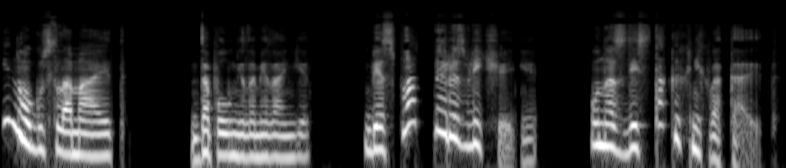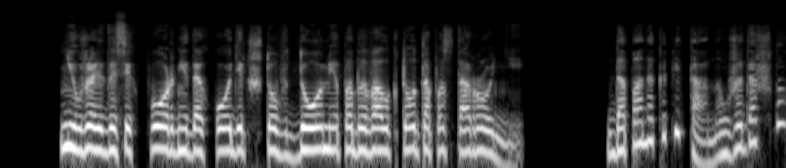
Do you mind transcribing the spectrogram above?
и ногу сломает, — дополнила Меланья. Бесплатное развлечение. У нас здесь так их не хватает. Неужели до сих пор не доходит, что в доме побывал кто-то посторонний? До пана капитана уже дошло,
